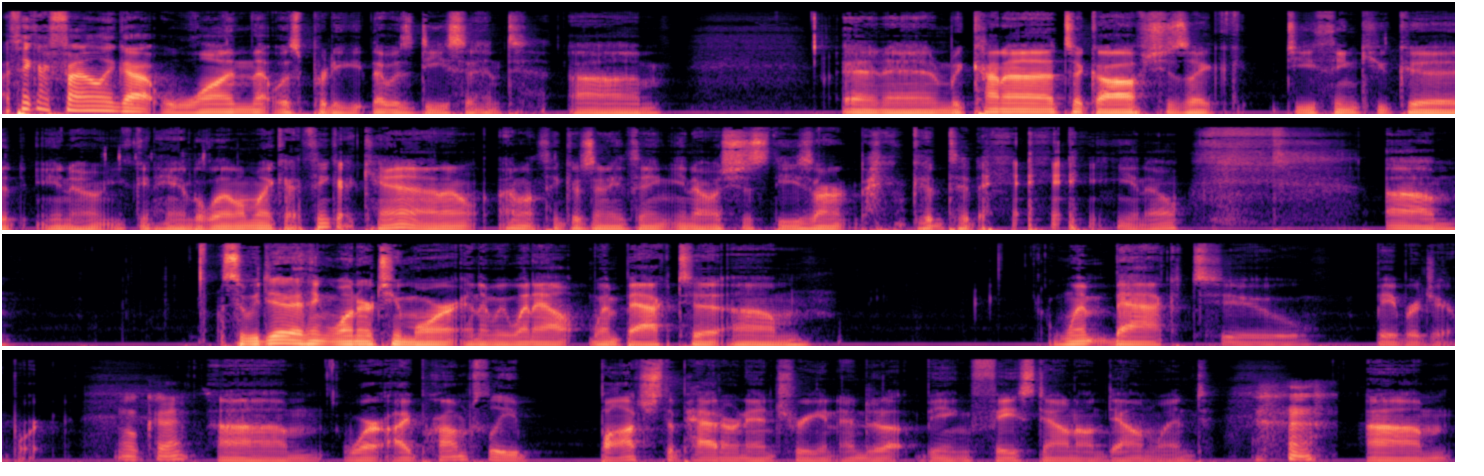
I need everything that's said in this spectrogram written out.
I think I finally got one that was pretty that was decent. Um, and then we kind of took off. She's like, "Do you think you could, you know, you can handle it?" I'm like, "I think I can. I don't. I don't think there's anything. You know, it's just these aren't good today. you know." Um. So we did, I think, one or two more, and then we went out, went back to, um, went back to Bay Bridge Airport Okay. um, where I promptly botched the pattern entry and ended up being face down on downwind um,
